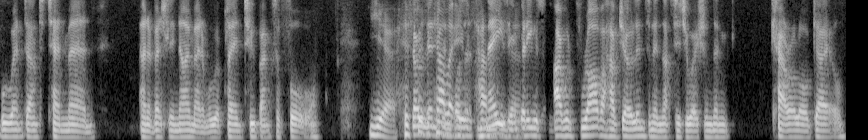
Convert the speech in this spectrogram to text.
we went down to ten men and eventually nine men, and we were playing two banks of four. Yeah, his Joe physicality was was handy amazing, there. but he was. I would rather have Joelinton in that situation than Carroll or Gayle.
